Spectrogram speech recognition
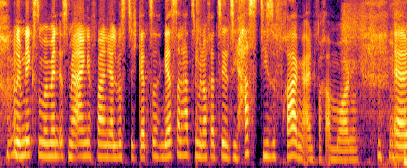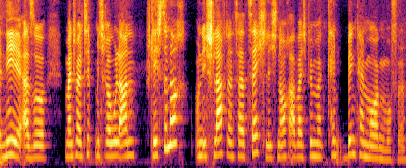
Und im nächsten Moment ist mir eingefallen, ja lustig, gestern, gestern hat sie mir noch erzählt, sie hasst diese Fragen einfach am Morgen. äh, nee, also manchmal tippt mich Raoul an, schläfst du noch? Und ich schlafe dann tatsächlich noch, aber ich bin, kein, bin kein Morgenmuffel.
